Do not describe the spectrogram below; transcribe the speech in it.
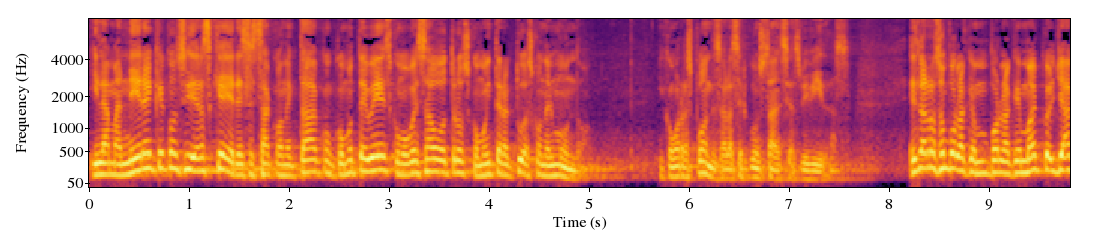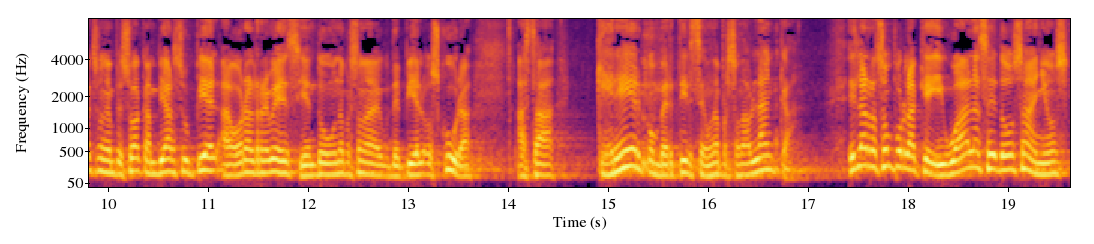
Y la manera en que consideras que eres está conectada con cómo te ves, cómo ves a otros, cómo interactúas con el mundo y cómo respondes a las circunstancias vividas. Es la razón por la, que, por la que Michael Jackson empezó a cambiar su piel, ahora al revés, siendo una persona de piel oscura, hasta querer convertirse en una persona blanca. Es la razón por la que igual hace dos años,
